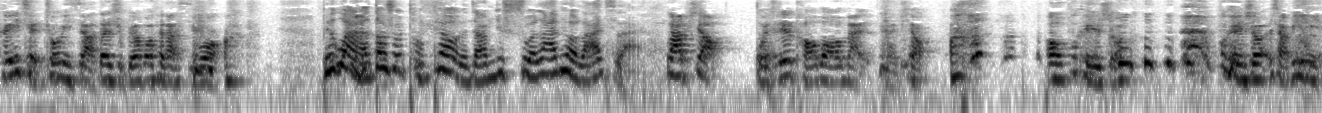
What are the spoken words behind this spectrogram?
可以浅冲一下，但是不要抱太大希望。别管了，到时候投票了，咱们就说拉票拉起来。拉票，我直接淘宝买买票。哦，不可以说，不可以说，小秘密。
